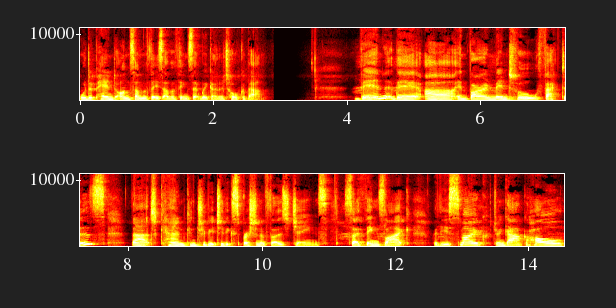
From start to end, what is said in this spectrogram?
will depend on some of these other things that we're going to talk about. Then there are environmental factors that can contribute to the expression of those genes. So things like whether you smoke, drink alcohol,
